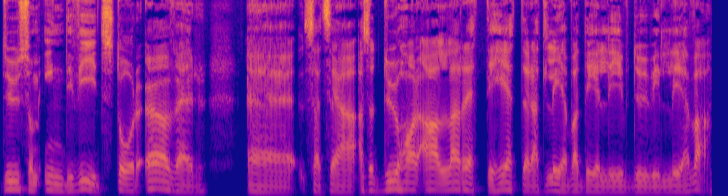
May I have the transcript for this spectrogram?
du som individ står över eh, så att säga, alltså du har alla rättigheter att leva det liv du vill leva.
